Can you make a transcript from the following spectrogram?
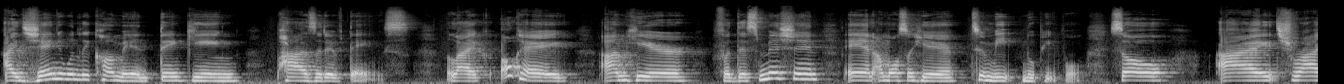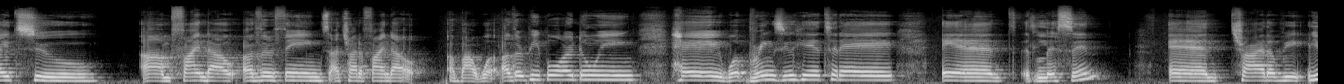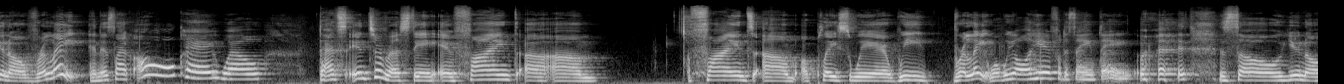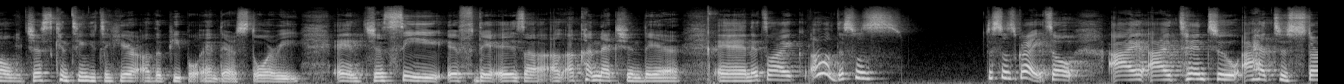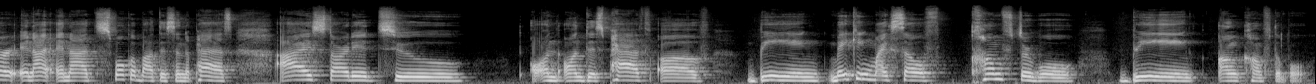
I genuinely come in thinking positive things. Like, okay, I'm here for this mission and I'm also here to meet new people. So I try to um, find out other things. I try to find out about what other people are doing. Hey, what brings you here today? And listen and try to be, you know, relate. And it's like, oh, okay, well, that's interesting. And find, uh, um, find um, a place where we relate. Well, we all here for the same thing. so, you know, just continue to hear other people and their story and just see if there is a, a, a connection there. And it's like, oh, this was this was great. So I I tend to I had to start and I and I spoke about this in the past. I started to on on this path of being making myself comfortable being uncomfortable.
